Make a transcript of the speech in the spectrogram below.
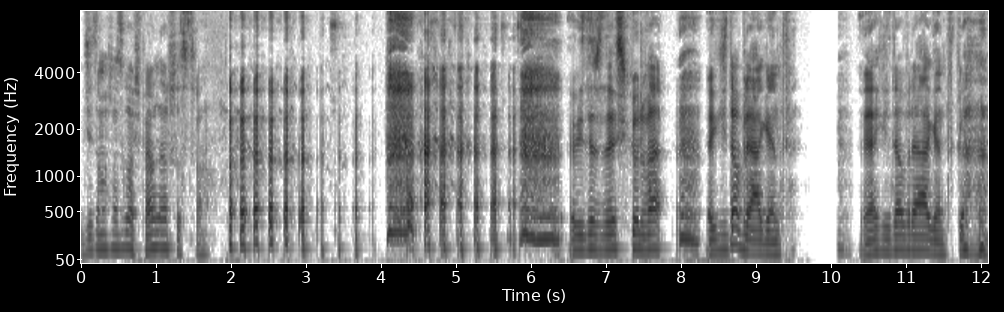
Gdzie to można zgłosić? Pełne oszustwo. Widzę, że to jest kurwa jakiś dobry agent. Jaki dobry agent, kurwa.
